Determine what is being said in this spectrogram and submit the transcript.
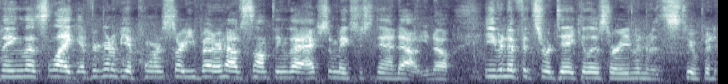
thing that's like, if you're gonna be a porn star, you better have something that actually makes you stand out. You know, even if it's ridiculous or even if it's stupid,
